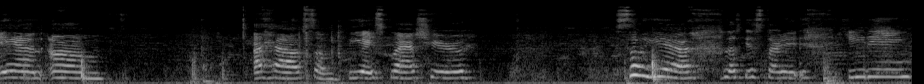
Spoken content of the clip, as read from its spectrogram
And um, I have some V8 Splash here. So yeah, let's get started eating.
